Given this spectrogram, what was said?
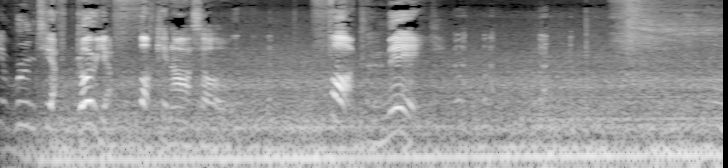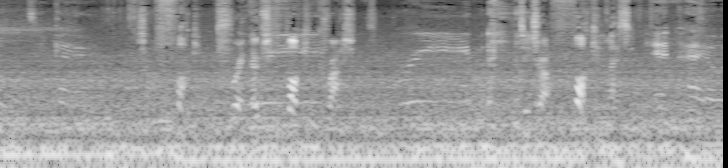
Your room to go, you fucking asshole. Fuck me. It's okay. She's a fucking prick. Hope she fucking crashes. Breathe. Teach her a fucking lesson. Inhale.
